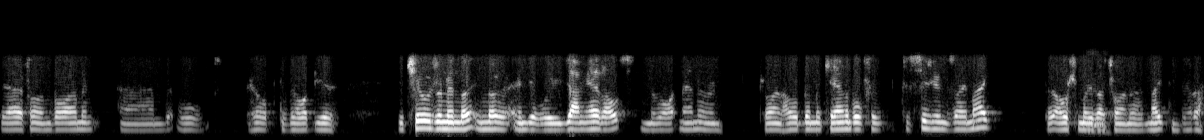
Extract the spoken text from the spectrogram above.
the AFL environment um, that will help develop your your children and the, in the and your young adults in the right manner and try and hold them accountable for decisions they make. But ultimately, mm. they're trying to make them better.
